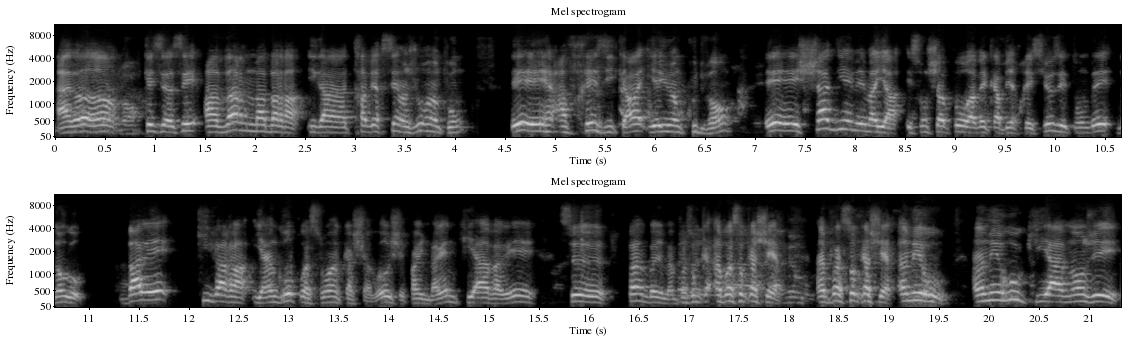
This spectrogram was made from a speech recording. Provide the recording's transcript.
Alors, qu'est-ce s'est passé? Avar Mabara, il a traversé un jour un pont et à Frézika, il y a eu un coup de vent et Shadier Maya et son chapeau avec la pierre précieuse est tombé dans l'eau. Balé Kivara, il y a un gros poisson, un cachalot, je ne sais pas, une baleine qui a avalé ce, un, poisson, un poisson cachère, un poisson cachère, un mérou, un mérou qui a mangé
